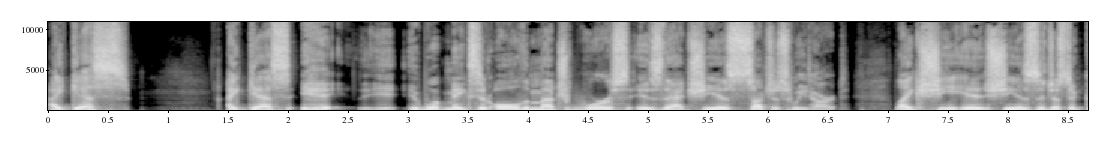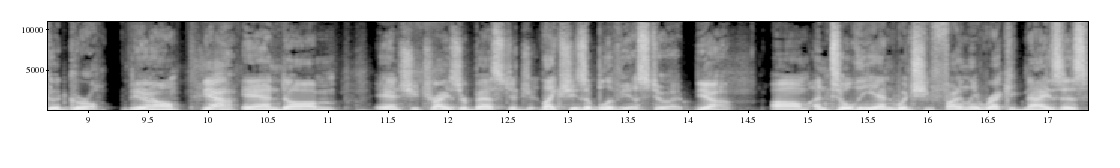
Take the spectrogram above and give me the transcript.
I guess I guess it, it, what makes it all the much worse is that she is such a sweetheart. Like she is she is just a good girl, you know. yeah, And um and she tries her best to like she's oblivious to it. yeah. Um, until the end when she finally recognizes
